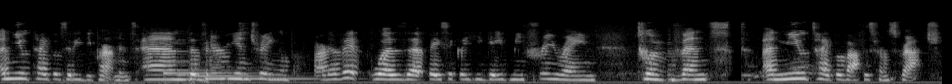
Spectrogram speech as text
a new type of city department. And the very intriguing part of it was that basically he gave me free reign to invent a new type of office from scratch.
